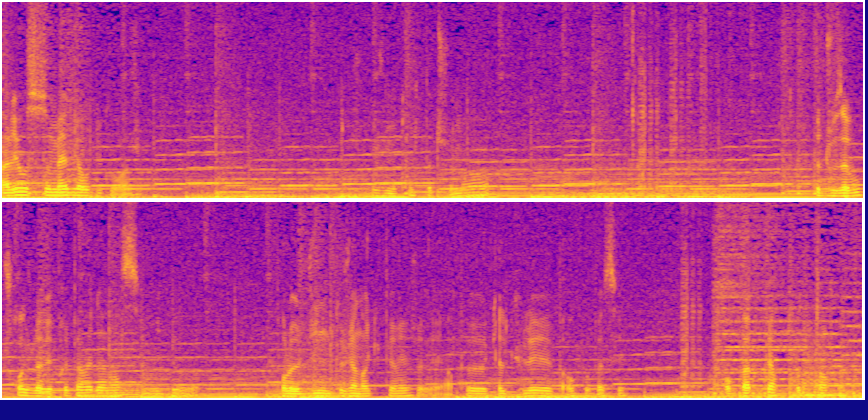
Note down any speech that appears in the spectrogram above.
aller au sommet de la route du courage. Je me trompe pas de chemin. En fait, je vous avoue que je crois que je l'avais préparé d'avance cette. Pour le jean que je viens de récupérer, j'avais un peu calculé par où faut passer. Pour pas perdre trop de temps.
